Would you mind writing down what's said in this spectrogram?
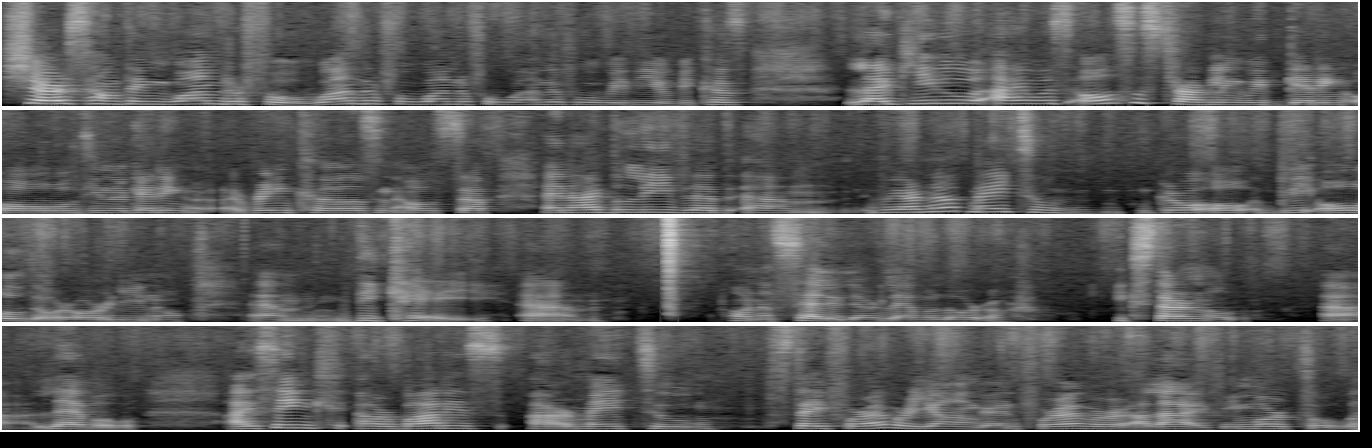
share something wonderful, wonderful, wonderful, wonderful with you because like you, I was also struggling with getting old, you know, getting wrinkles and all stuff. And I believe that um, we are not made to grow, old, be old, or, or you know, um, decay um, on a cellular level or, or external uh, level. I think our bodies are made to stay forever young and forever alive, immortal.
